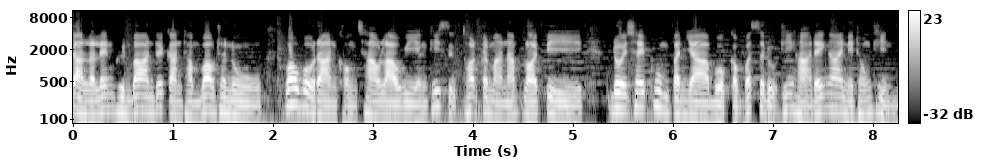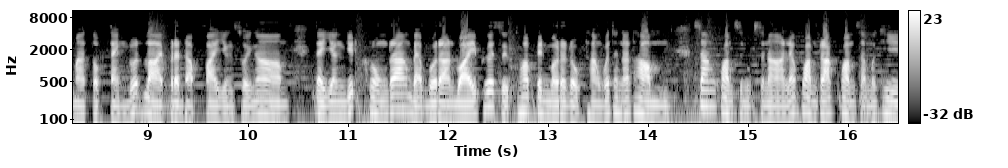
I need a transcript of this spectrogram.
การละเล่นพื้นบ้านด้วยการทำว่าวธนูว่าวโบราณของชาวลาเวียงที่สืบทอดกันมานับร้อยปี โดยใช้ภูมิปัญญาบวกกับวัสดุที่หาได้ง่ายในท้องถิ่นมาตกแต่งลวดลายประดับไฟอย่างสวยงาม แต่ยังยึดโครงร่างแบบโบราณไว้เพื่อสืบทอดเป็นมรดกทางวัฒนธรรม สร้างความสนุกสนานและความรักความสามัคคี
